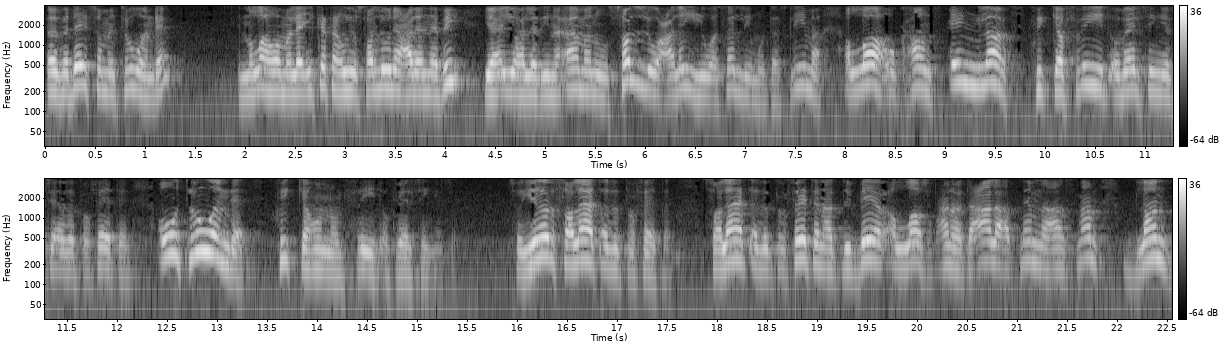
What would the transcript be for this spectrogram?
över dig som en troende. إن الله وملائكته يصلون على النبي يا أيها الذين آمنوا صلوا عليه وسلموا تسليما Allah och hans änglar skickar frid och välsignelse över profeten. Och troende skickar honom frid och välsignelse. Så gör salat över profeten. Salat över profeten att du ber Allah subhanahu wa ta'ala att nämna hans namn bland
